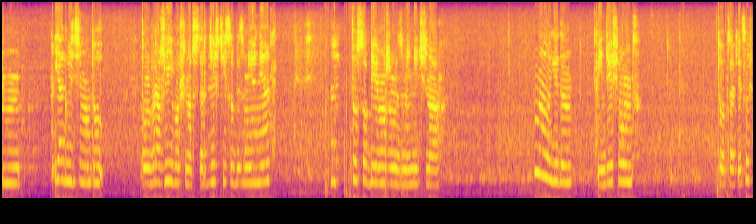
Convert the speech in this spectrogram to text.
Mm, Jak widzicie mam tu tą wrażliwość na 40 sobie zmienię. To sobie możemy zmienić na na 1,50 to takie coś.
